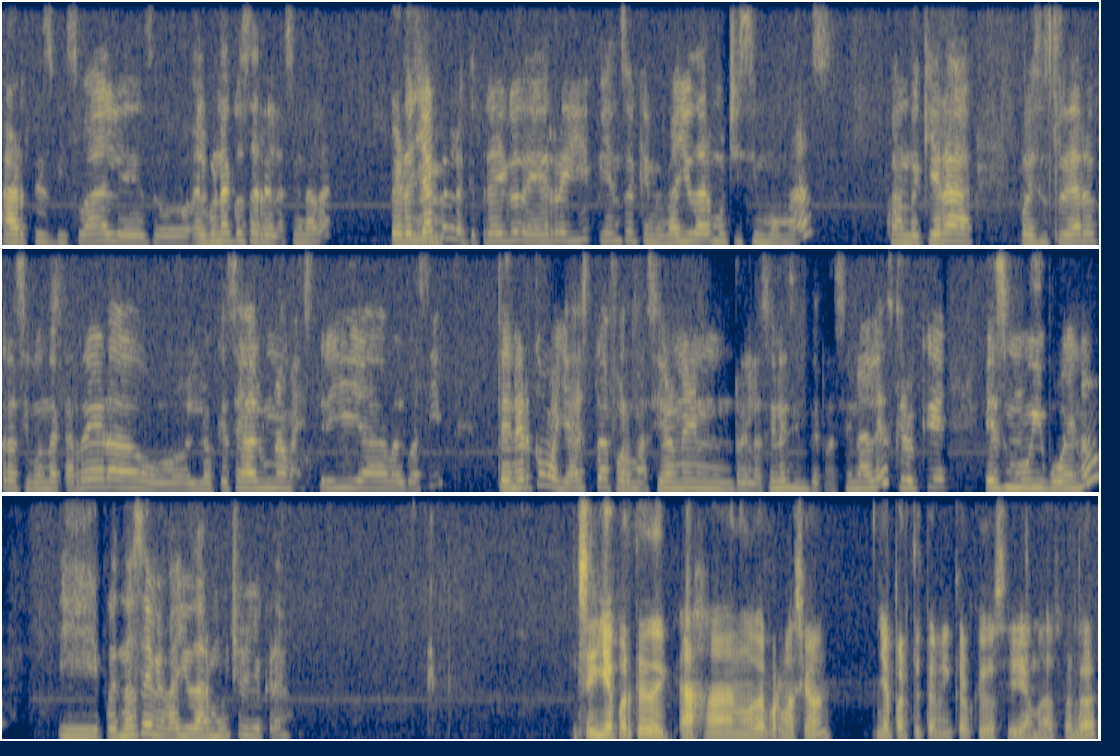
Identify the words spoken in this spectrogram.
artes visuales o alguna cosa relacionada. Pero ya mm. con lo que traigo de RI, pienso que me va a ayudar muchísimo más cuando quiera pues estudiar otra segunda carrera o lo que sea, alguna maestría o algo así. Tener como ya esta formación en relaciones internacionales creo que es muy bueno y pues no sé, me va a ayudar mucho, yo creo. Sí, y aparte de, ajá, ¿no? La formación, y aparte también creo que los idiomas, ¿verdad?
